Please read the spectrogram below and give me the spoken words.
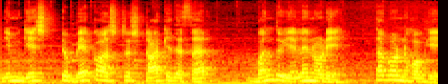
ನಿಮ್ಗೆ ಎಷ್ಟು ಬೇಕೋ ಅಷ್ಟು ಸ್ಟಾಕ್ ಇದೆ ಸರ್ ಬಂದು ಎಲೆ ನೋಡಿ, ತಗೊಂಡು ಹೋಗಿ.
